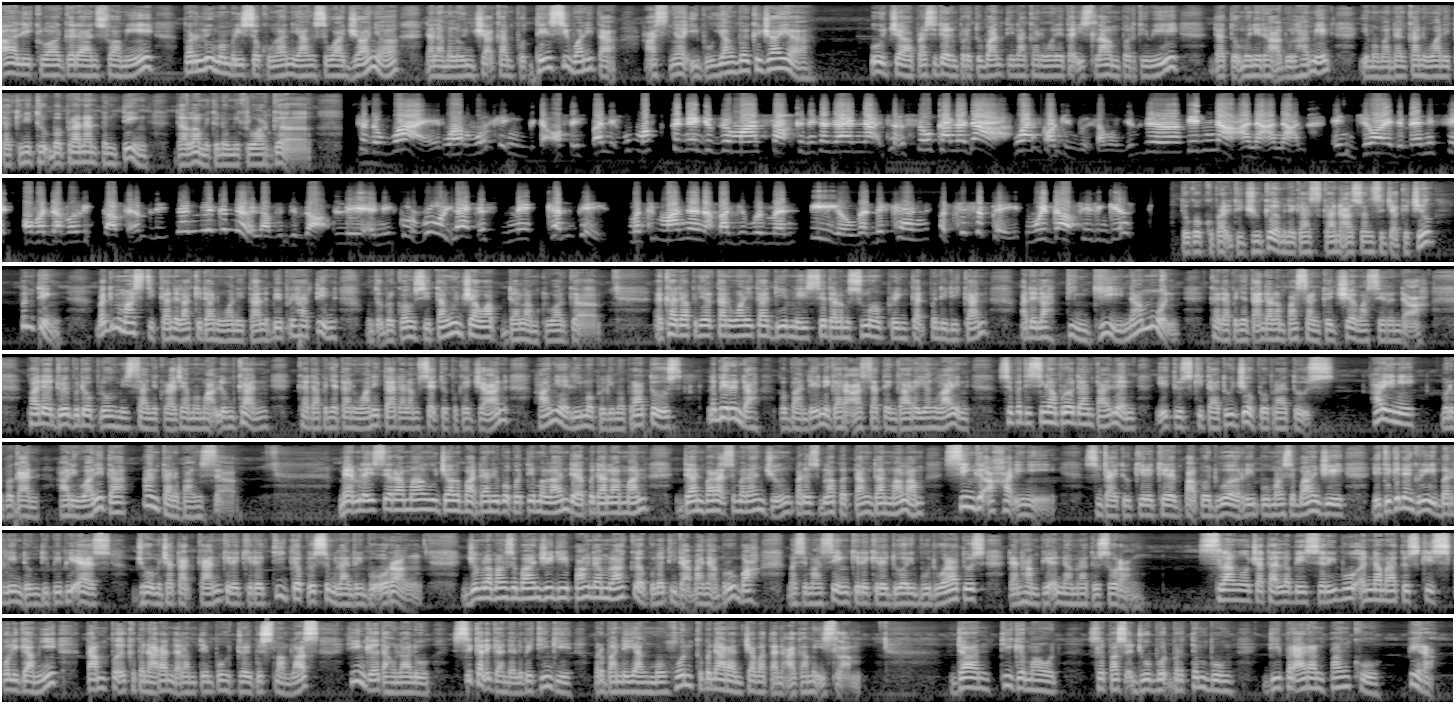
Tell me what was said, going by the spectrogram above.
ahli keluarga dan suami perlu memberi sokongan yang sewajarnya dalam melonjakkan potensi wanita khasnya ibu yang berkejaya. Ujar Presiden Pertubuhan Tindakan Wanita Islam Pertiwi, Datuk Menirah Abdul Hamid yang memandangkan wanita kini turut berperanan penting dalam ekonomi keluarga to the wife while working dekat office balik rumah kena juga masak kena jaga anak so kalau nak wife contribute sama juga. Dia nak anak-anak enjoy the benefit of a double income family dan dia kena lah pun juga play an equal role. Let us make campaign. Macam mana nak bagi women feel that they can participate without feeling guilty? Tokoh korporat itu juga menegaskan asuhan sejak kecil penting bagi memastikan lelaki dan wanita lebih prihatin untuk berkongsi tanggungjawab dalam keluarga. Kadar penyertaan wanita di Malaysia dalam semua peringkat pendidikan adalah tinggi namun kadar penyertaan dalam pasaran kerja masih rendah. Pada 2020 misalnya kerajaan memaklumkan kadar penyertaan wanita dalam sektor pekerjaan hanya 55%, lebih rendah berbanding negara Asia Tenggara yang lain seperti Singapura dan Thailand iaitu sekitar 70%. Hari ini, merupakan Hari Wanita Antarabangsa. Met Malaysia ramal hujan lebat dan ribut peti melanda pedalaman dan barat semenanjung pada sebelah petang dan malam sehingga Ahad ini. Sementara itu, kira-kira 42 ribu mangsa banjir di tiga negeri berlindung di PPS. Johor mencatatkan kira-kira 39 ribu orang. Jumlah mangsa banjir di Pang dan Melaka pula tidak banyak berubah, masing-masing kira-kira 2,200 dan hampir 600 orang. Selangor catat lebih 1,600 kes poligami tanpa kebenaran dalam tempoh 2019 hingga tahun lalu, sekali ganda lebih tinggi berbanding yang mohon kebenaran Jabatan Agama Islam. Dan tiga maut selepas dua bot bertembung di perairan Pangku, Perak.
